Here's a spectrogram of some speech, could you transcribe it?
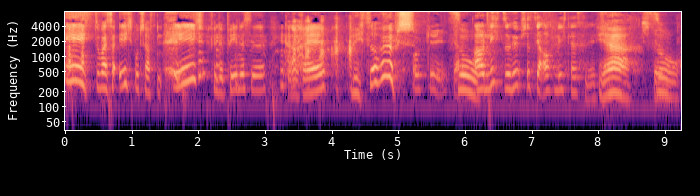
ich, ich, du weißt ja, ich, Botschaften, ich finde Penisse generell nicht so hübsch. Okay. Ja. So. Aber nicht so hübsch ist ja auch nicht hässlich. Ja, so.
